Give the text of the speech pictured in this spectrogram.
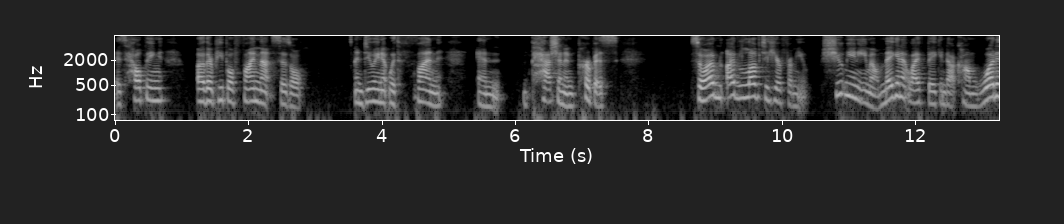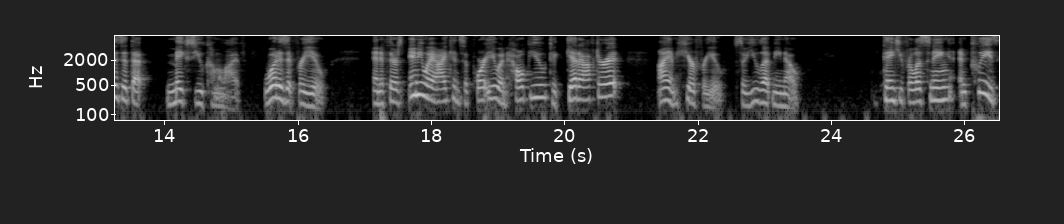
Is helping other people find that sizzle and doing it with fun and passion and purpose. So I'd, I'd love to hear from you. Shoot me an email, megan at lifebacon.com. What is it that makes you come alive? What is it for you? And if there's any way I can support you and help you to get after it, I am here for you. So you let me know. Thank you for listening. And please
